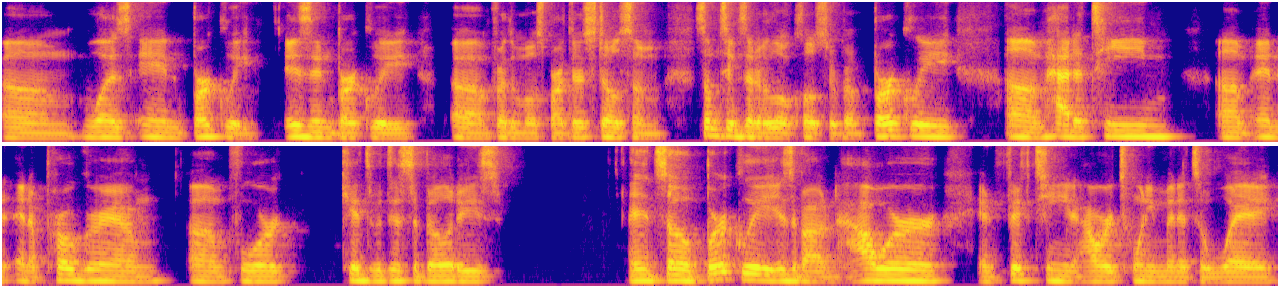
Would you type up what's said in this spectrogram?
um, was in Berkeley. Is in Berkeley um, for the most part. There's still some some teams that are a little closer, but Berkeley um, had a team and and a program for kids with disabilities and so Berkeley is about an hour and 15, hour 20 minutes away.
